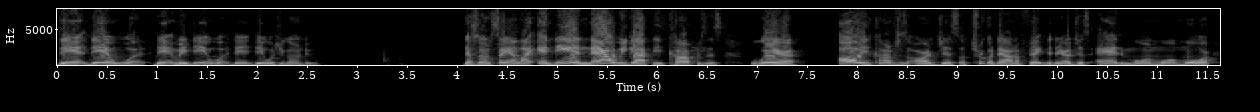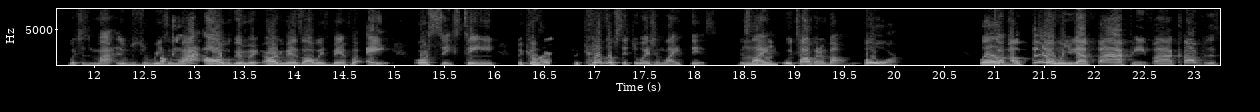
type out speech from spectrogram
Then then what? Then I mean then what? Then then what you gonna do? That's what I'm saying. Like, and then now we got these conferences where all these conferences are just a trickle down effect that they're just adding more and more and more, which is my it was the reason okay. my argument argument has always been for eight or sixteen because right. because of situations like this. It's mm-hmm. like we're talking about four. Well, about four when you got five P five conferences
